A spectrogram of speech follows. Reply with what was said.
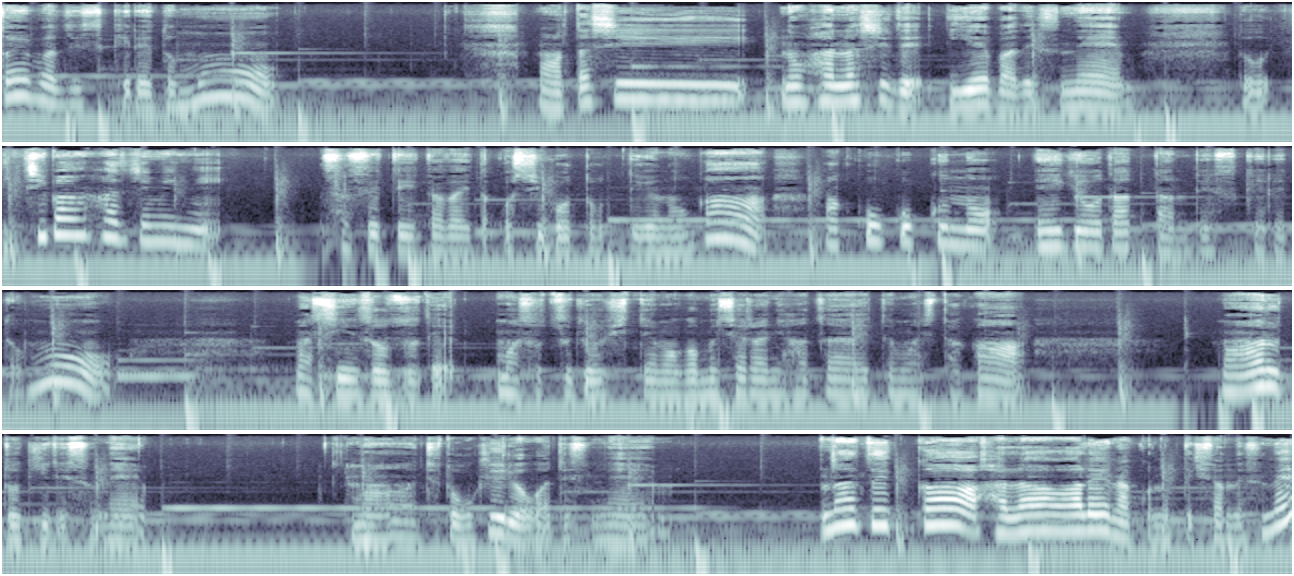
例えばですけれどもまあ、私の話で言えばですねと一番初めにさせていただいたお仕事っていうのが、まあ、広告の営業だったんですけれども、まあ、新卒で、まあ、卒業して、まあ、がむしゃらに働いてましたが、まあ、ある時ですね、まあ、ちょっとお給料がですねなぜか払われなくなってきたんですね。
